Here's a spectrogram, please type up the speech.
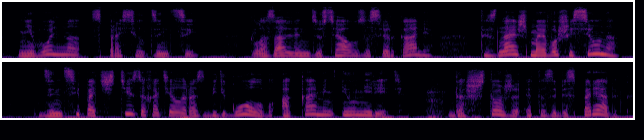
– невольно спросил Цзиньци. Глаза Лян Дзюсяо засверкали. «Ты знаешь моего Шисюна?» Дзиньци почти захотел разбить голову о камень и умереть. Да что же это за беспорядок?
